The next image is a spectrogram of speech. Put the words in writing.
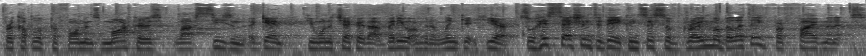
for a couple of performance markers last season. Again, if you want to check out that video, I'm going to link it here. So his session today consists of ground mobility for five minutes.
